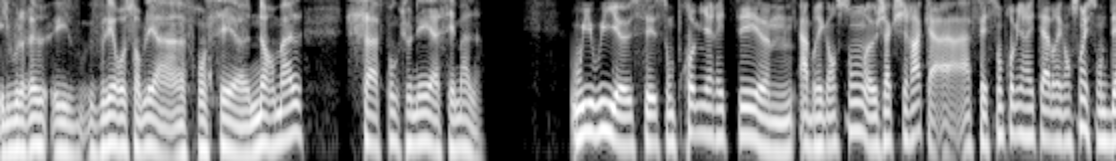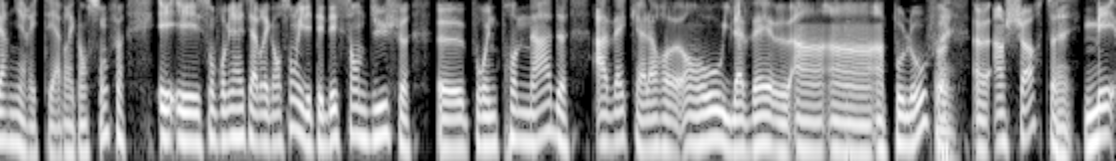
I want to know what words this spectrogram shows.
Il voulait, ressembler à un Français normal. Ça fonctionnait assez mal. Oui, oui, euh, c'est son premier été euh, à Brégançon. Euh, Jacques Chirac a, fait son premier été à Brégançon et son dernier été à Brégançon. Et, son premier été à Brégançon, il était descendu pour une promenade avec, alors en haut, il avait un, polo, un short, mais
